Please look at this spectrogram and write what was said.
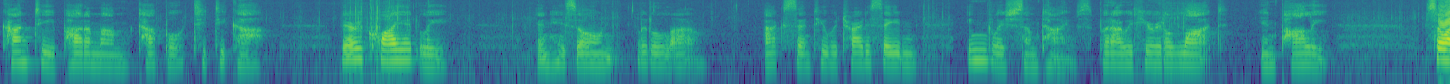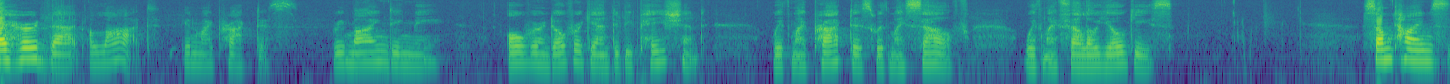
Kanti paramam tapo titika. Very quietly, in his own little uh, accent, he would try to say it in English sometimes, but I would hear it a lot in Pali. So I heard that a lot in my practice, reminding me over and over again to be patient with my practice, with myself, with my fellow yogis. Sometimes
